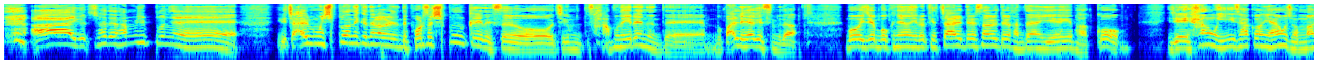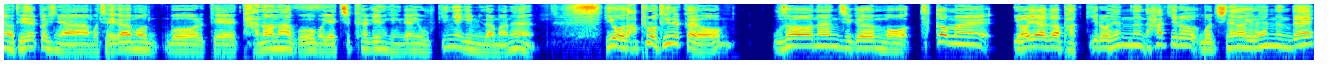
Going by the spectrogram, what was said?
아, 이거 최대 30분에, 이거 짧으면 10분 안에 끝내려고 했는데 벌써 10분 가까이 됐어요. 지금 4분의 1 했는데, 뭐 빨리 해야겠습니다. 뭐 이제 뭐 그냥 이렇게 짤들, 썰들 간단하게 이야기해 봤고, 이제 향후, 이 사건이 향후 전망이 어떻게 될 것이냐, 뭐 제가 뭐, 뭐 이렇게 단언하고 뭐 예측하기에는 굉장히 웃긴 얘기입니다만은, 이거 앞으로 어떻게 될까요? 우선은 지금 뭐 특검을 여야가 받기로 했는, 하기로, 뭐 진행하기로 했는데,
